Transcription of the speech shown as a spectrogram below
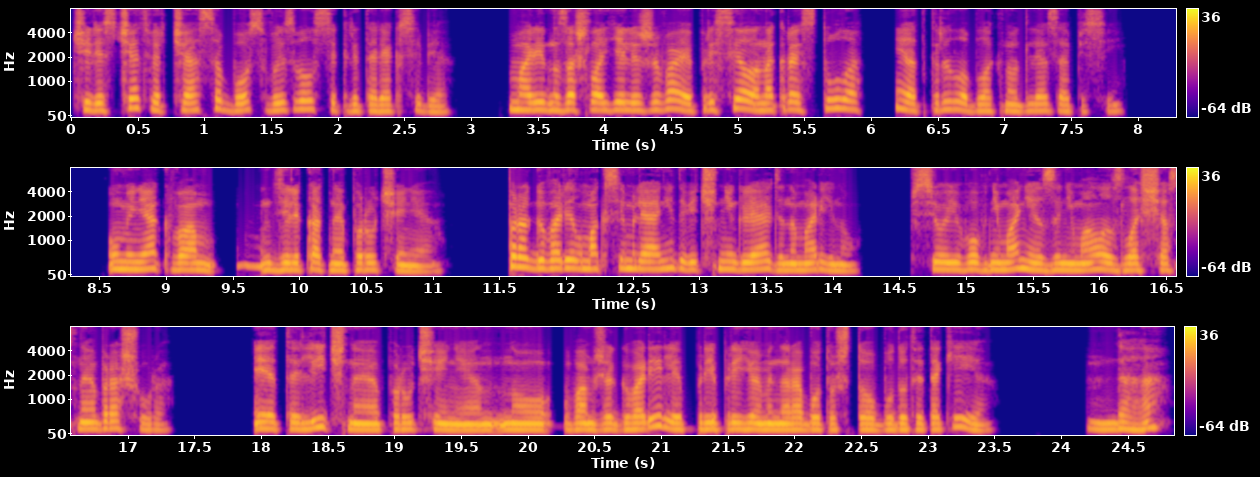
Через четверть часа босс вызвал секретаря к себе. Марина зашла еле живая, присела на край стула и открыла блокнот для записей. «У меня к вам деликатное поручение», — проговорил Максим Леонидович, не глядя на Марину. Все его внимание занимала злосчастная брошюра. «Это личное поручение, но вам же говорили при приеме на работу, что будут и такие?» «Да», —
